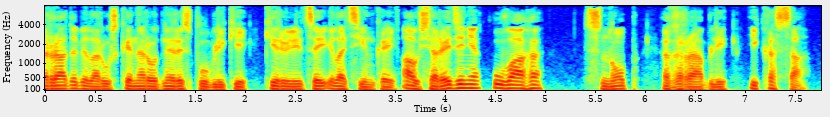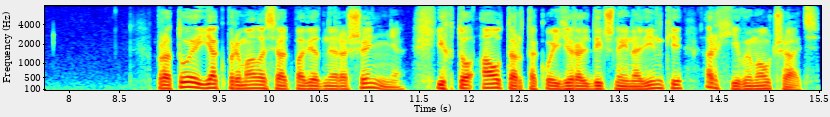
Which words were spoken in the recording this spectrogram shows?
рада беларускай народнай рэспублікі кірыліцай і лацінкай а ў сярэдзіне увага сноп граблі і каса пра тое як прымалася адпаведнае рашэнне і хто аўтар такой геральдычнай навінкі архівы маўчаць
